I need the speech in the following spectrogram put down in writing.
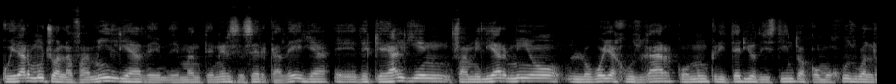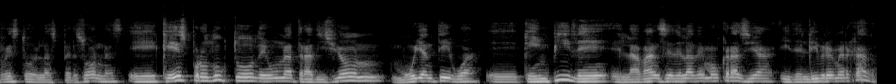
cuidar mucho a la familia, de, mantenerse cerca de ella, eh, de que alguien familiar mío lo voy a juzgar con un criterio distinto a como juzgo al resto de las personas, eh, que es producto de una tradición muy antigua eh, que impide el avance de la democracia y del libre mercado.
